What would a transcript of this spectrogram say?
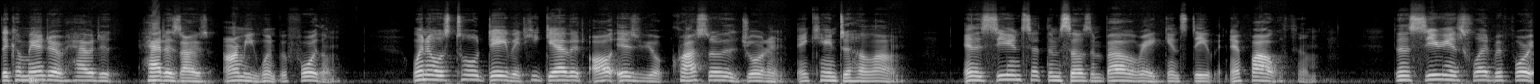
The commander of Hadazar's army went before them. When it was told David, he gathered all Israel, crossed over the Jordan, and came to Helam. And the Syrians set themselves in battle array against David and fought with him. Then the Syrians fled before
